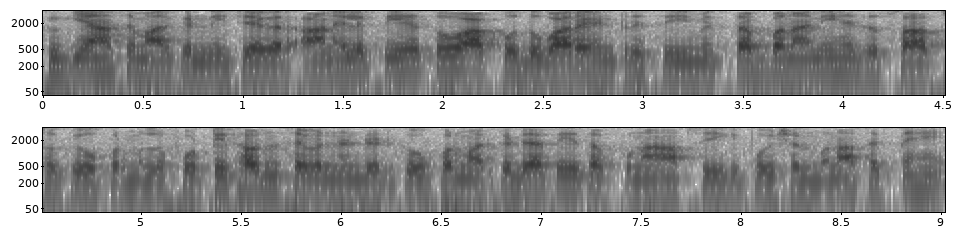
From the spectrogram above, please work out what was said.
क्योंकि यहाँ से मार्केट नीचे अगर आने लगती है तो आपको दोबारा एंट्री सी में तब बनानी है जब 700 के ऊपर मतलब 40,700 के ऊपर मार्केट जाती है तब पुनः आप सी की पोजीशन बना सकते हैं।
